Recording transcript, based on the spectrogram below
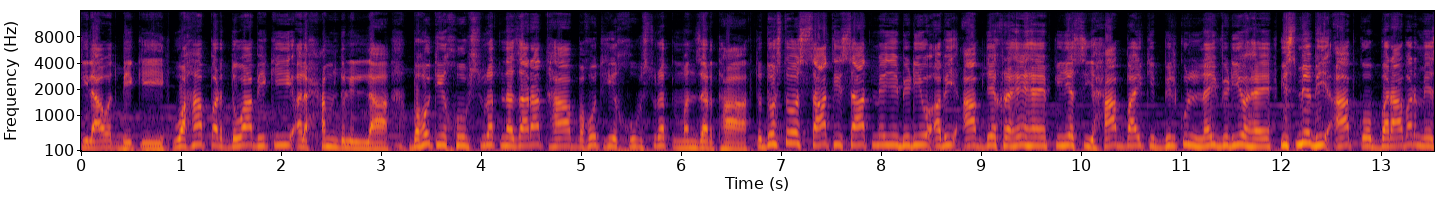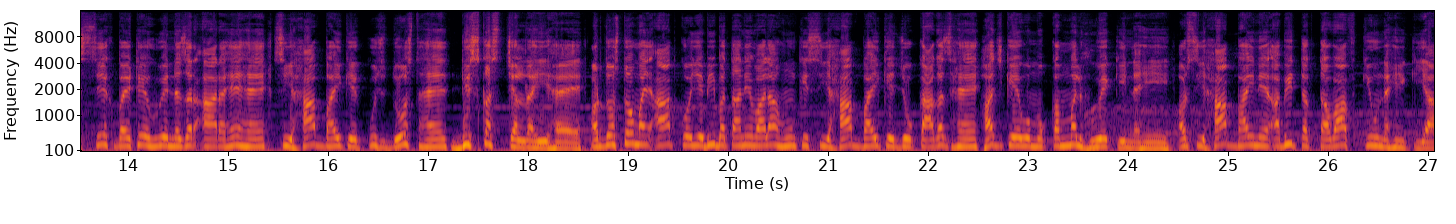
तिलावत भी की। वहाँ पर दुआ भी की, अल्हम्दुलिल्लाह। बहुत ही खूबसूरत नज़ारा था, बहुत ही खूबसूरत मंजर था। तो दोस्तों, साथ ही साथ में ये वीडियो अभी आप देख रहे हैं कि ये सिहाब भाई की बिल्कुल नई वीडियो है। इसमें भी आपको बराबर में शेख बैठे हुए नज़र आ रहे हैं। सिहाब भाई के कुछ दोस्त हैं, डिस्कस चल रही है। और दोस्तों, मैं आपको ये भी बताने वाला हूँ की सिहाब भाई के जो कागज़ है, हज के वो मुकम्मल हुए की नहीं? और सिहाब भाई ने अभी तक तवाफ क्यूँ नहीं किया?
